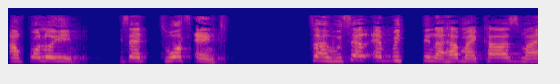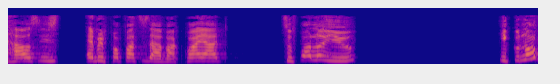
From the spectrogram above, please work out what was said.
and follow him. He said, To what end? So I will sell everything I have, my cars, my houses, every property I've acquired to follow you. He could not,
